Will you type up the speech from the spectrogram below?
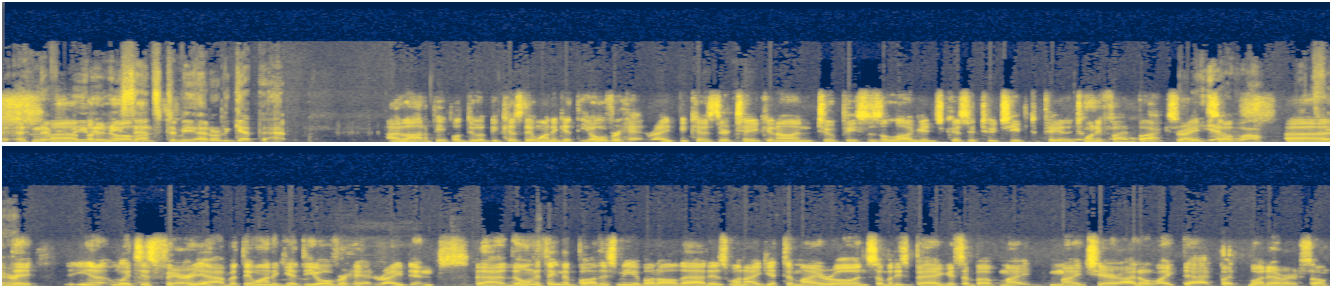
It never uh, made any sense lot, to me. I don't get that a lot of people do it because they want to get the overhead, right? Because they're taking on two pieces of luggage because they're too cheap to pay the 25 bucks, right? Yeah, so, well, uh, they, you know, which is fair, yeah, but they want to get the overhead, right? And uh, the only thing that bothers me about all that is when I get to my row and somebody's bag is above my my chair. I don't like that, but whatever. So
